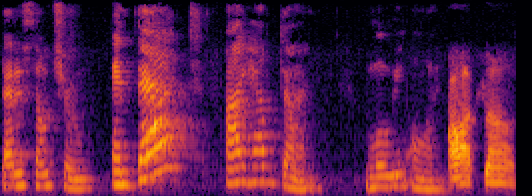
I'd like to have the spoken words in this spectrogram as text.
That is so true. And that I have done. Moving on. Awesome.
